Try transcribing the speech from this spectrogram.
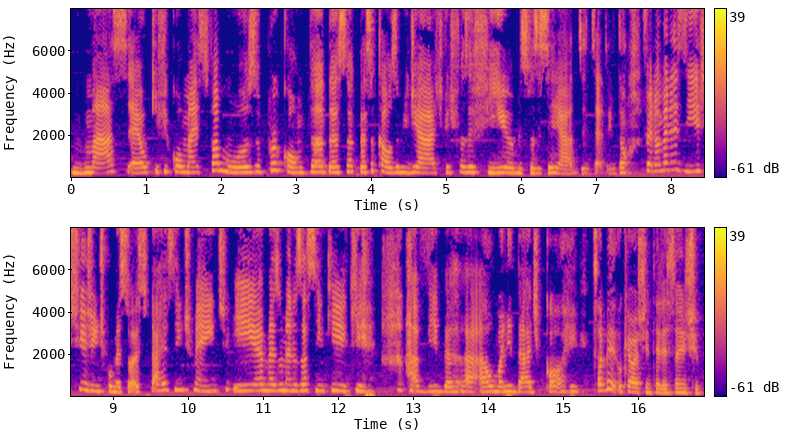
Mas é o que ficou mais famoso por conta dessa, dessa causa midiática de fazer filmes, fazer seriados, etc. Então, o fenômeno existe, a gente começou a estudar recentemente, e é mais ou menos assim que, que a vida, a, a humanidade corre. Sabe o que eu acho interessante?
